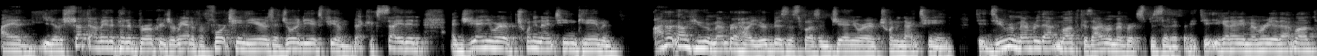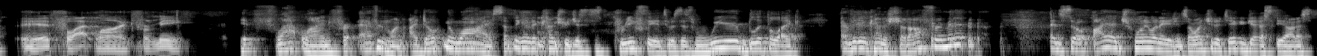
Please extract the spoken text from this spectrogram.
I had you know shut down my independent brokerage. I ran it for 14 years. I joined EXP. I'm excited. And January of 2019 came and I don't know if you remember how your business was in January of 2019. Do, do you remember that month? Because I remember it specifically. Do you got any memory of that month? It flatlined for me. It flatlined for everyone. I don't know why. Something in the country just briefly, it was this weird blip of like everything kind of shut off for a minute. And so I had 21 agents. I want you to take a guess, Theodis.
